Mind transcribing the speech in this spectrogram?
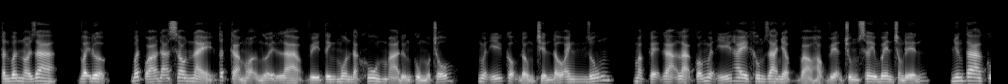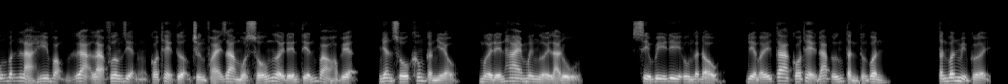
Tần vân nói ra, vậy được, bất quá đã sau này tất cả mọi người là vì tinh môn đặc khu mà đứng cùng một chỗ nguyện ý cộng đồng chiến đấu anh dũng, mặc kệ gạ lạ có nguyện ý hay không gia nhập vào học viện trung xây bên trong đến, nhưng ta cũng vẫn là hy vọng gạ lạ phương diện có thể tượng trưng phái ra một số người đến tiến vào học viện, nhân số không cần nhiều, mười đến hai mươi người là đủ. Cbd ung gật đầu, điểm ấy ta có thể đáp ứng tần tướng quân. Tân vân mỉm cười,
